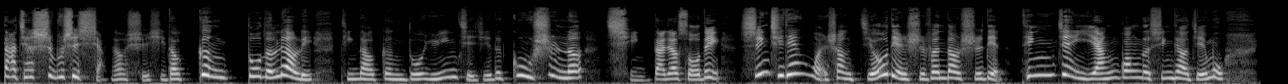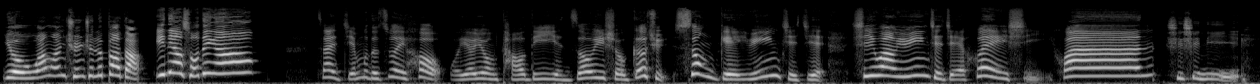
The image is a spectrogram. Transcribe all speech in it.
大家是不是想要学习到更多的料理，听到更多云英姐姐的故事呢？请大家锁定星期天晚上九点十分到十点，听见阳光的心跳节目，有完完全全的报道，一定要锁定哦！在节目的最后，我要用陶笛演奏一首歌曲送给云英姐姐，希望云英姐姐会喜欢。谢谢你。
